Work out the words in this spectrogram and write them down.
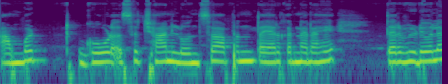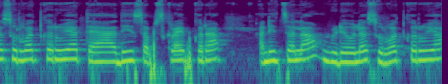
आंबट गोड असं छान लोणचं आपण तयार करणार आहे. तर व्हिडिओला सुरुवात करूया त्याआधी सबस्क्राईब करा आणि चला व्हिडिओला सुरुवात करूया.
